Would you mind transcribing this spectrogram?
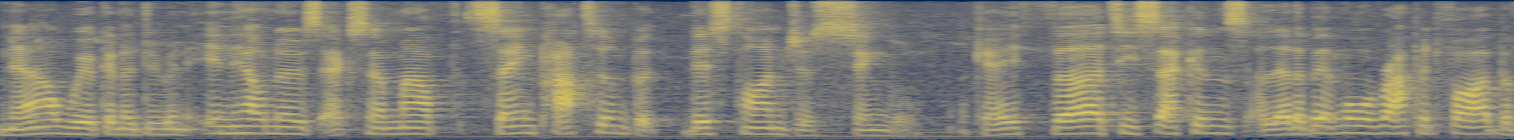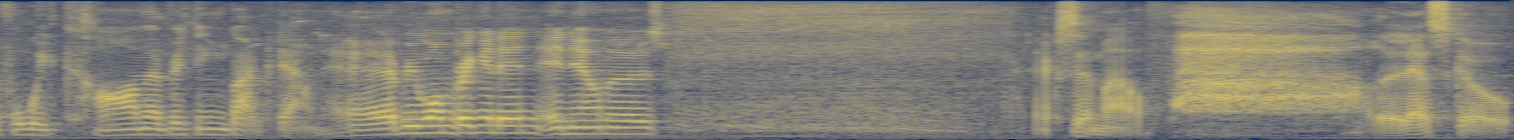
Now we're going to do an inhale nose, exhale mouth, same pattern, but this time just single. Okay, 30 seconds, a little bit more rapid fire before we calm everything back down. Everyone bring it in, inhale nose, exhale mouth. Let's go.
